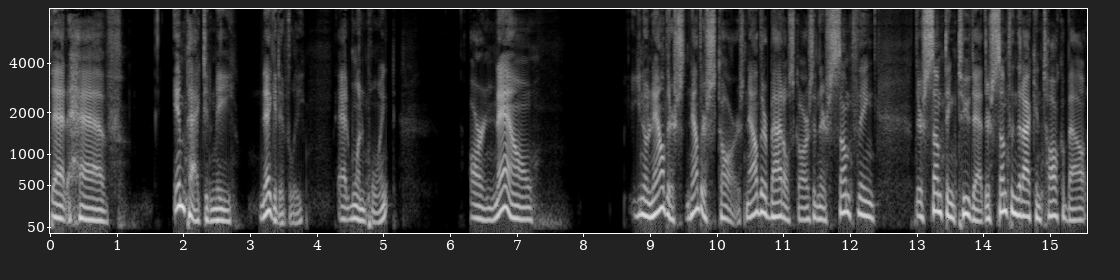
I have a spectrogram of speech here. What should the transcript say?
that have impacted me negatively at one point, are now, you know, now there's now they're scars, now they're battle scars, and there's something. There's something to that. There's something that I can talk about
